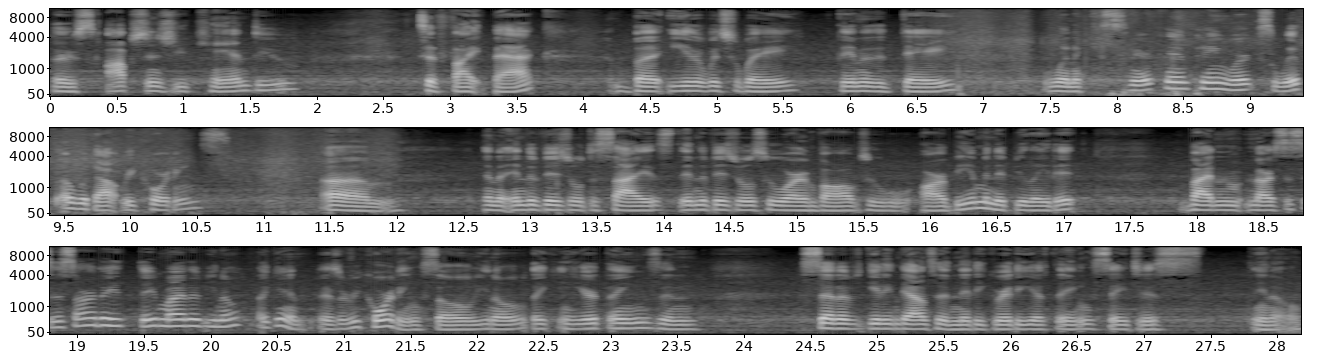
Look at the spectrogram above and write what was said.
there's options you can do to fight back, but either which way, at the end of the day, when a smear campaign works with or without recordings, um, and the individual decides, the individuals who are involved who are being manipulated by narcissists are they they might have you know again there's a recording so you know they can hear things and instead of getting down to the nitty gritty of things they just you know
